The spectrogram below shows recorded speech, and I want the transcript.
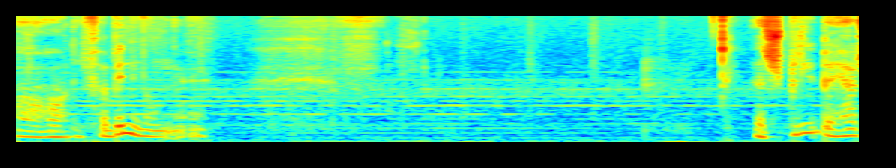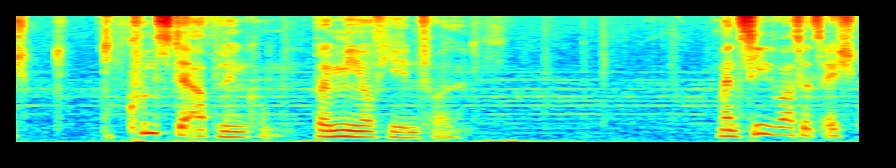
Oh, die Verbindung, ey. Das Spiel beherrscht Kunst der Ablenkung. Bei mir auf jeden Fall. Mein Ziel war es jetzt echt,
